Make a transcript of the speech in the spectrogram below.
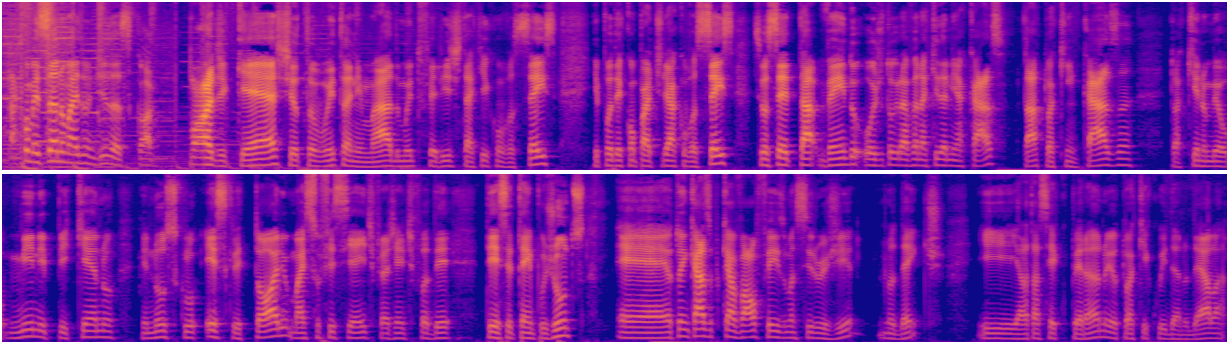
Está começando mais um Jesus Cop podcast. Eu estou muito animado, muito feliz de estar aqui com vocês e poder compartilhar com vocês. Se você está vendo, hoje eu estou gravando aqui da minha casa, tá? Tô aqui em casa, tô aqui no meu mini, pequeno, minúsculo escritório, mas suficiente para a gente poder ter esse tempo juntos. É, eu tô em casa porque a Val fez uma cirurgia no dente e ela tá se recuperando e eu tô aqui cuidando dela,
